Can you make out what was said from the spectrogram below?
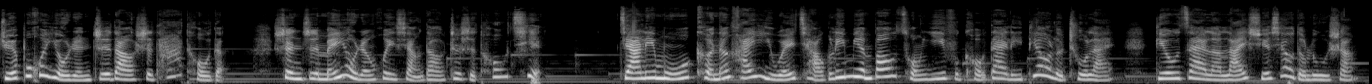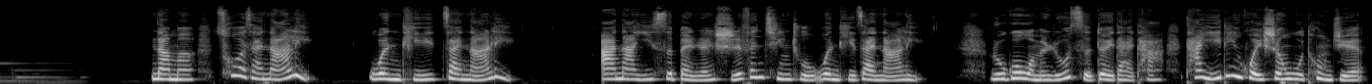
绝不会有人知道是他偷的，甚至没有人会想到这是偷窃。加里姆可能还以为巧克力面包从衣服口袋里掉了出来，丢在了来学校的路上。那么，错在哪里？问题在哪里？阿纳伊斯本人十分清楚问题在哪里。如果我们如此对待他，他一定会深恶痛绝。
